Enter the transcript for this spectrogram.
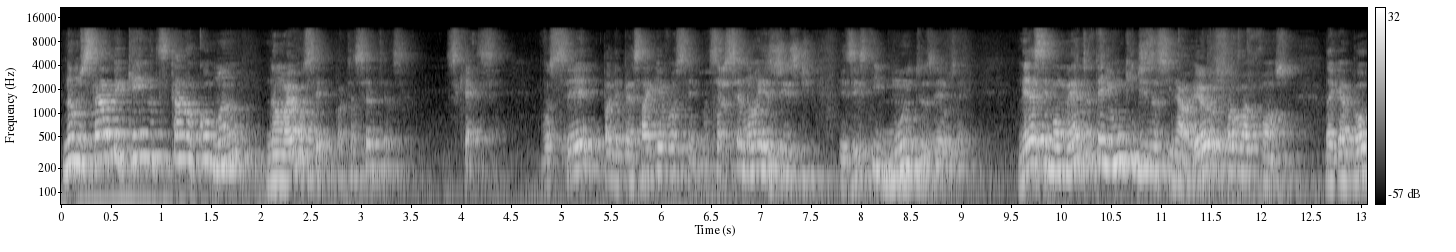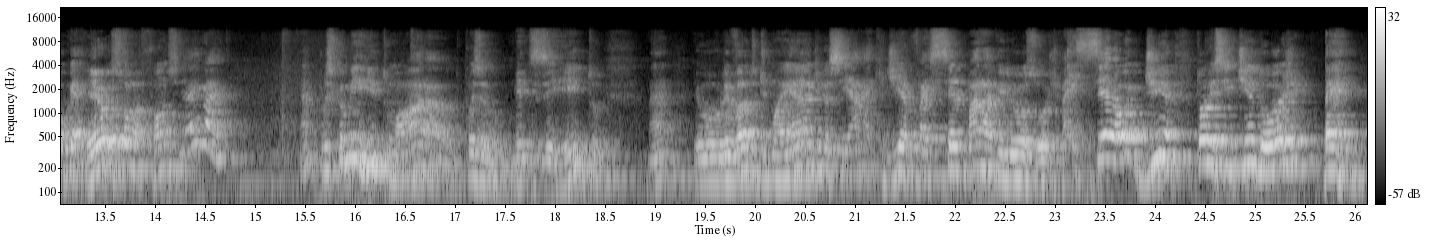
não sabe quem está no comando. Não é você, pode ter certeza. Esquece. Você pode pensar que é você, mas você não existe. Existem muitos erros aí. Nesse momento tem um que diz assim, não, eu sou o Afonso. Daqui a pouco é eu sou o Afonso, e aí vai. Né? Por isso que eu me irrito uma hora, depois eu me desirrito. Né? Eu levanto de manhã e digo assim, ah, que dia vai ser maravilhoso hoje. Vai ser o dia, estou me sentindo hoje bem.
